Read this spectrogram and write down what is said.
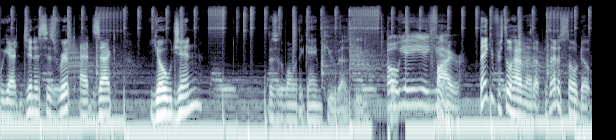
We got Genesis Rift at Zach Yojin. This is the one with the GameCube as the Oh yeah, yeah, yeah, yeah. fire. Thank you for still having that up because that is so dope.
